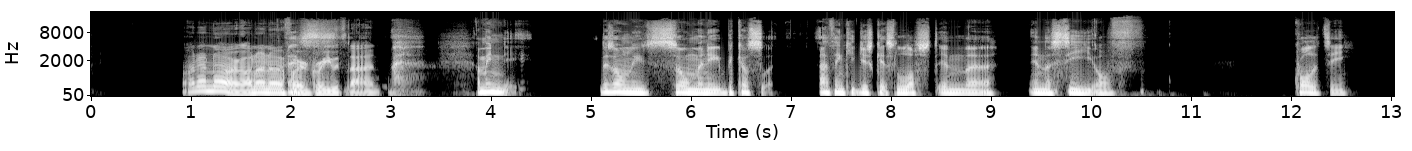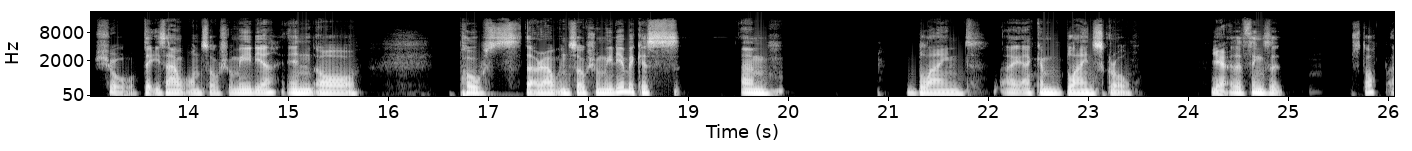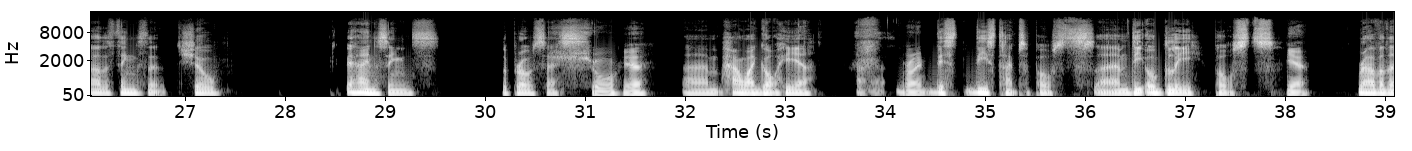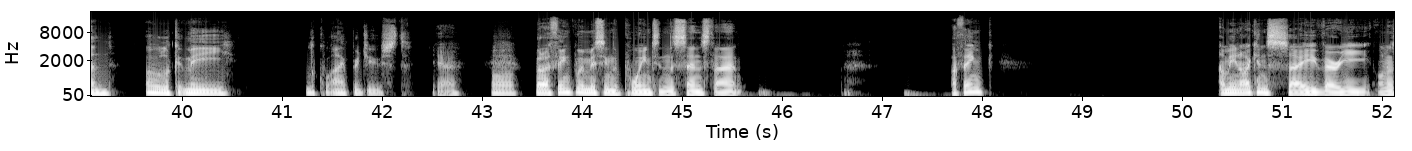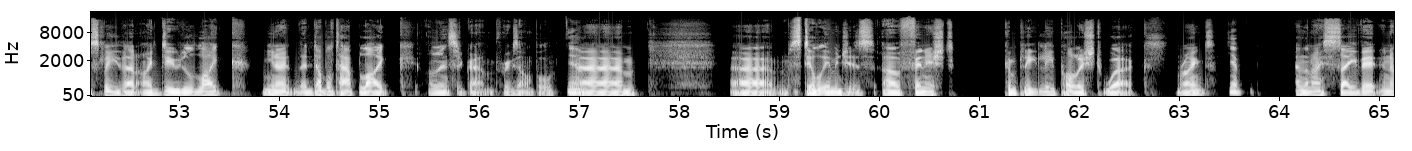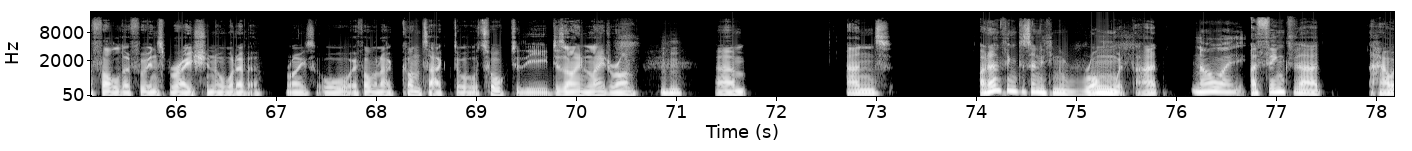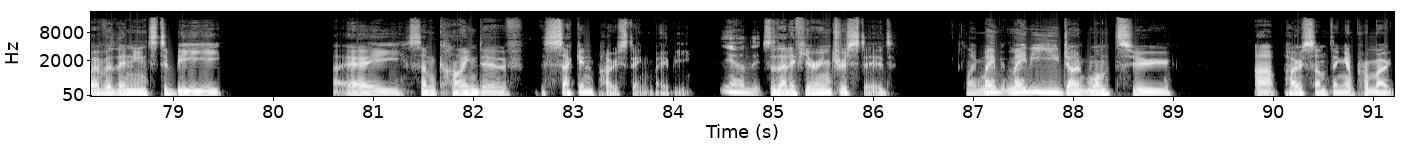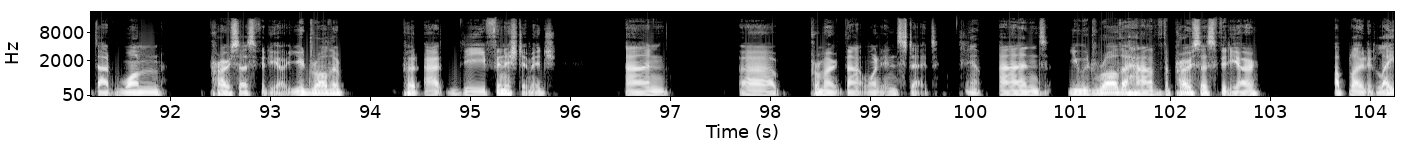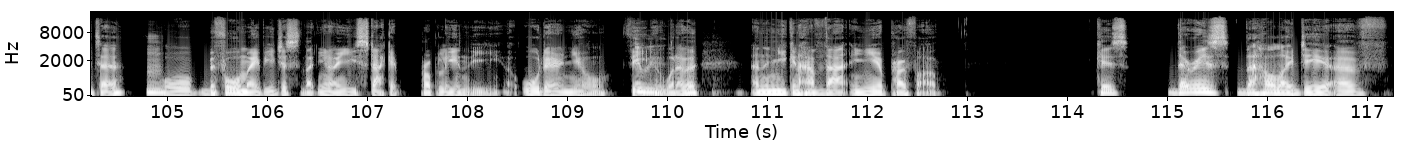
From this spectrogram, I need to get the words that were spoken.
I don't know. I don't know if I agree with that. I mean, there's only so many because I think it just gets lost in the in the sea of quality Sure. that is out on social media in or posts that are out in social media because I'm blind. I, I can blind scroll. Yeah. The things that stop are the things that show behind the scenes, the process, Sure. Yeah. um, how I got here. Uh, Right. this these types of posts, um, the ugly posts. Yeah. Rather than oh look at me, look what I produced. Yeah. Or But I think we're missing the point in the sense that I think, I mean, I can say very honestly that I do like, you know, a double tap like on Instagram, for example. Um, um, still images of finished, completely polished work, right? Yep. And then I save it in a folder for inspiration or whatever, right? Or if I want to contact or talk to the designer later on. Mhm. Um, and I don't think there's anything wrong with that. no, I I think that, however, there needs to be a some kind of second posting, maybe, yeah the, so that if you're interested, like maybe maybe you don't want to uh, post something and promote that one process video. You'd rather put out the finished image and uh, promote that one instead. Yeah. And you would rather have the process video uploaded later Mm. or before maybe just so that you know you stack it properly in the order in your feed we- or whatever and then you can have that in your profile because there is the whole idea of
